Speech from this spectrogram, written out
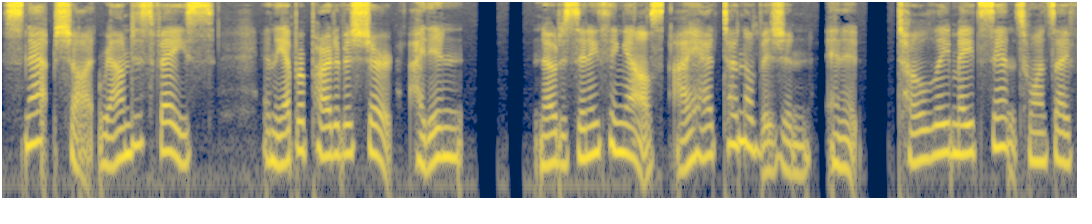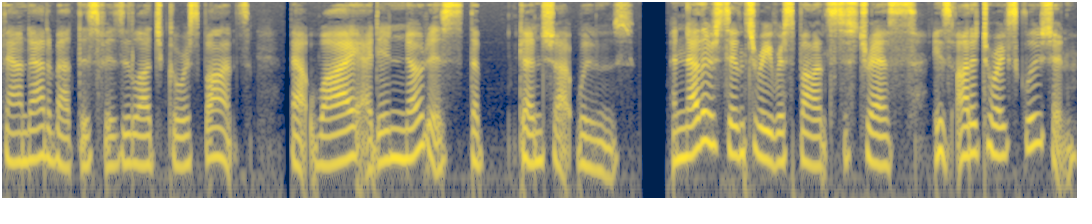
snapshot around his face and the upper part of his shirt. I didn't notice anything else. I had tunnel vision, and it totally made sense once I found out about this physiological response, about why I didn't notice the gunshot wounds. Another sensory response to stress is auditory exclusion.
